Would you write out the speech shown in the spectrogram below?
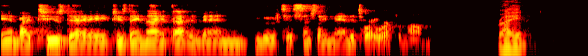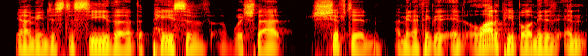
And by Tuesday, Tuesday night, that had been moved to essentially mandatory work from home. Right. Yeah. I mean, just to see the the pace of, of which that shifted. I mean, I think that it, a lot of people. I mean, and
